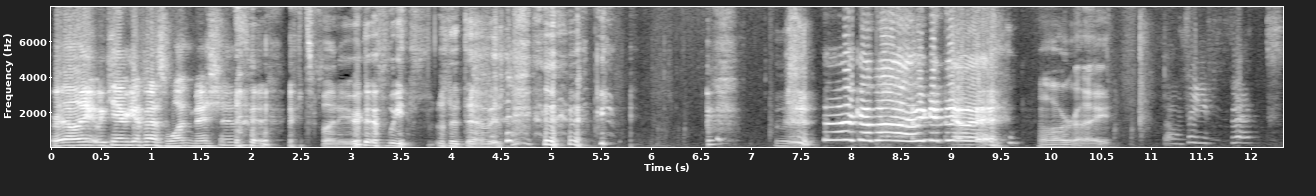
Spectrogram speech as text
Really? We can't even get past one mission? it's funnier if we the damage. oh, come on, we can do it! All right. Don't reflex.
